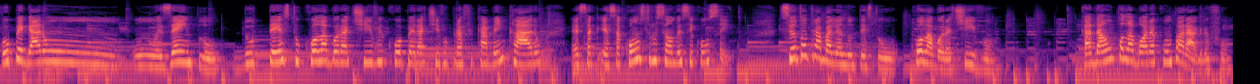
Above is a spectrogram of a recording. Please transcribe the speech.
Vou pegar um, um exemplo do texto colaborativo e cooperativo para ficar bem claro essa, essa construção desse conceito. Se eu estou trabalhando um texto colaborativo, cada um colabora com um parágrafo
